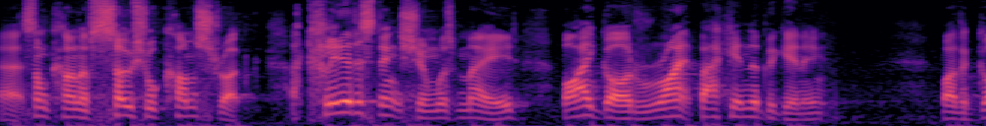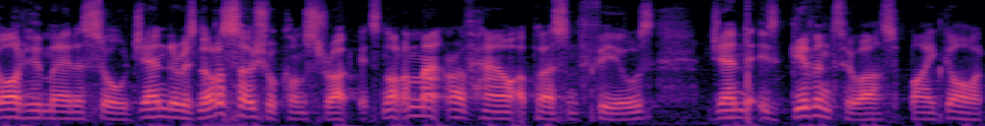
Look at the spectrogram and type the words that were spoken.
uh, some kind of social construct. A clear distinction was made by God right back in the beginning by the God who made us all. Gender is not a social construct, it's not a matter of how a person feels. Gender is given to us by God.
